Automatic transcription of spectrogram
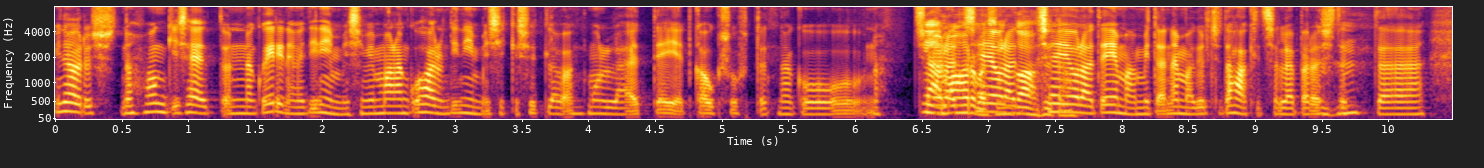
minu arust noh, ongi see, et on nagu erinevaid inimesi või ma olen kohanud inimesi, kes ütlevad mulle, et ei, et kaugsuhted nagu noh, see ole, see ole see ei ole teema, mida nemad üldse tahaksid, sellepärast mm -hmm. et äh,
